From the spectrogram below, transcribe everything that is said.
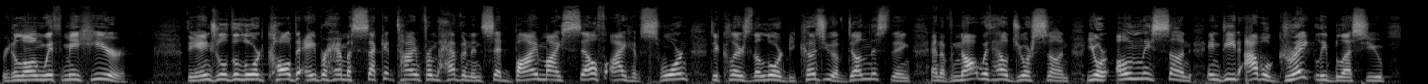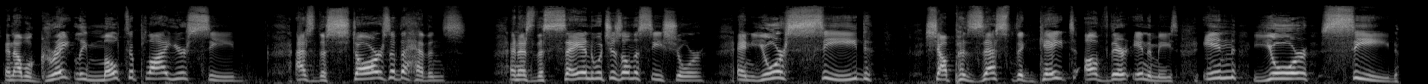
read along with me here the angel of the Lord called to Abraham a second time from heaven and said, By myself I have sworn, declares the Lord, because you have done this thing and have not withheld your son, your only son. Indeed, I will greatly bless you, and I will greatly multiply your seed as the stars of the heavens and as the sand which is on the seashore, and your seed shall possess the gate of their enemies. In your seed,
